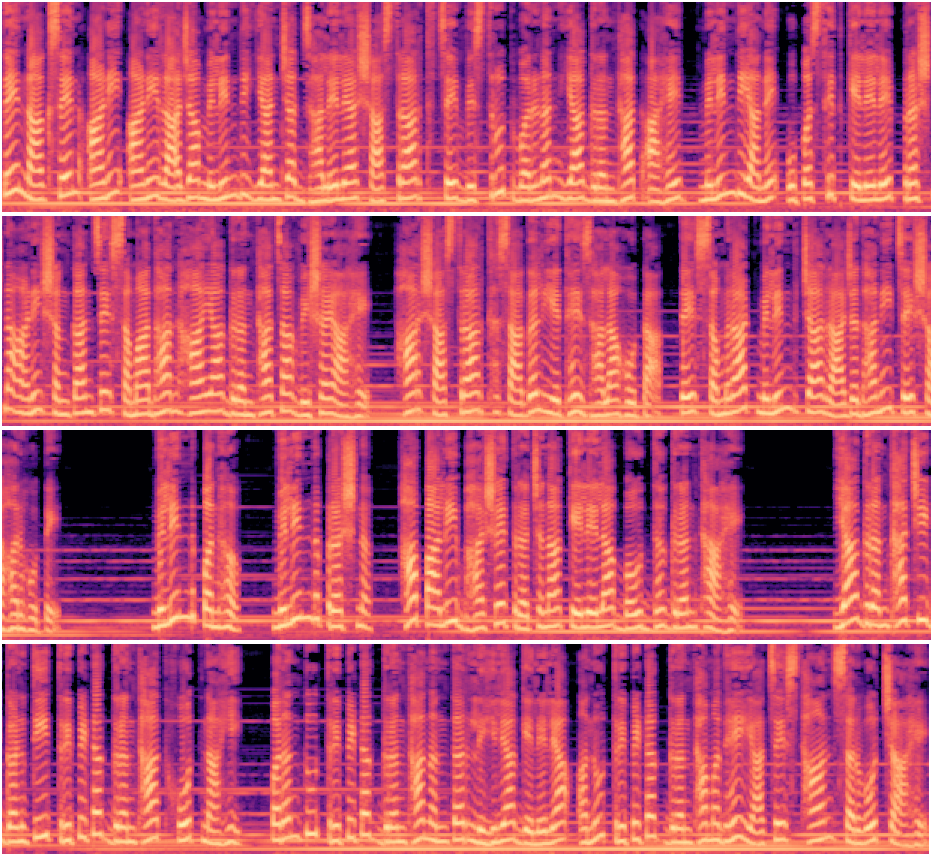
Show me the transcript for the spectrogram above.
ते नागसेन आणि आणि राजा मिलिंद यांच्यात झालेल्या शास्त्रार्थचे विस्तृत वर्णन या ग्रंथात आहे. मिलिंद याने उपस्थित केलेले प्रश्न आणि शंकांचे समाधान हा या ग्रंथाचा विषय आहे. हा शास्त्रार्थ सागल येथे झाला होता. ते सम्राट मिलिंदच्या राजधानीचे शहर होते. मिलिंद पन्ह मिलिंद प्रश्न हा पाली भाषेत रचना केलेला बौद्ध ग्रंथ आहे. या ग्रंथाची गणती त्रिपिटक ग्रंथात होत नाही परंतु त्रिपिटक ग्रंथानंतर लिहिल्या गेलेल्या अनु त्रिपिटक ग्रंथामध्ये याचे स्थान सर्वोच्च आहे.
